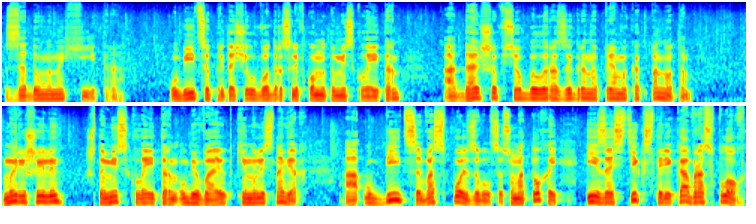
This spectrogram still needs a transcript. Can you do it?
Задумано хитро. Убийца притащил водоросли в комнату мисс Клейторн, а дальше все было разыграно прямо как по нотам. Мы решили, что мисс Клейторн убивают, кинулись наверх, а убийца воспользовался суматохой и застиг старика врасплох.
